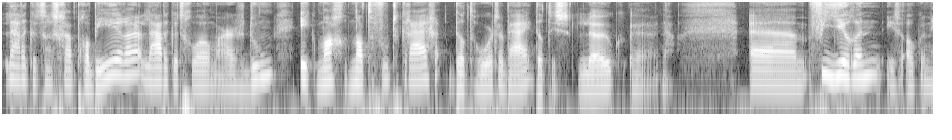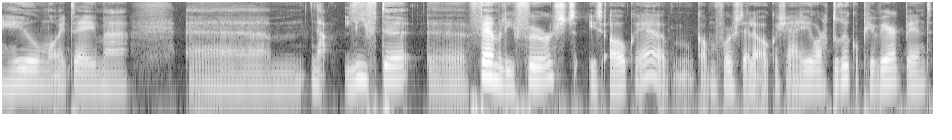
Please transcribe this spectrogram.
laat ik het eens gaan proberen. Laat ik het gewoon maar eens doen. Ik mag natte voeten krijgen. Dat hoort erbij. Dat is leuk. Uh, nou. Um, vieren is ook een heel mooi thema. Um, nou, liefde, uh, family first is ook. Hè, ik kan me voorstellen, ook als jij heel erg druk op je werk bent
